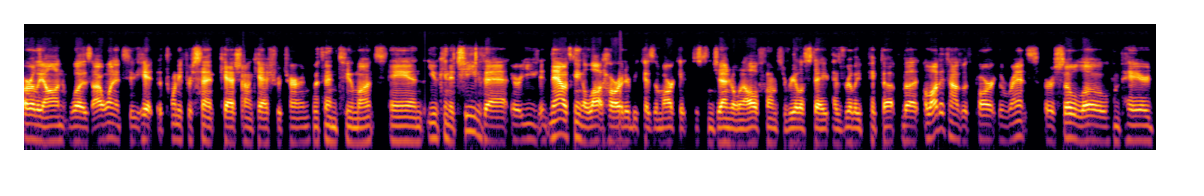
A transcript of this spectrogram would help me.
early on, was I wanted to hit a 20% cash on cash return within two months. And you can achieve that, or you now it's getting a lot harder because the market, just in general, in all forms of real estate, has really picked up. But a lot of times with park, the rents are so low compared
